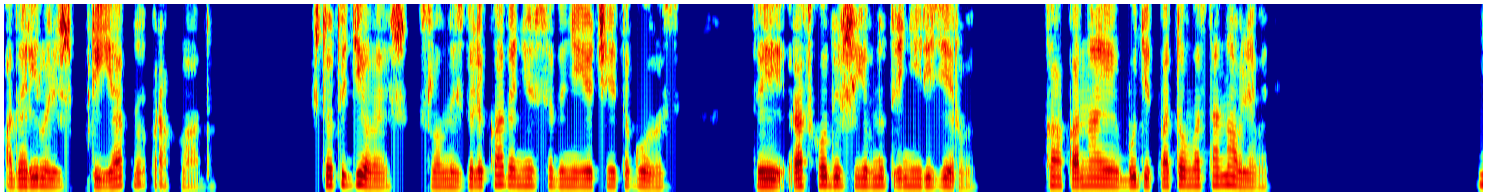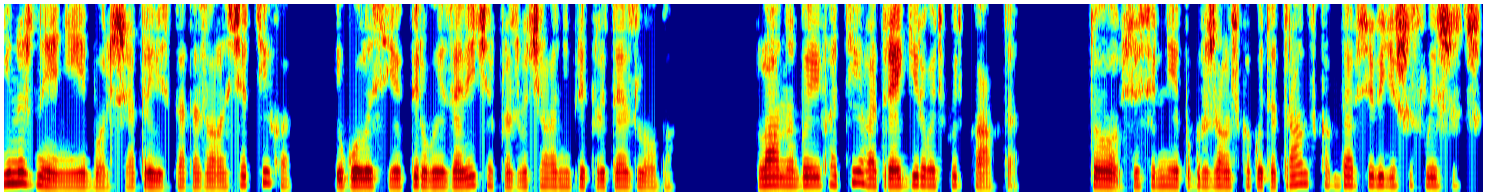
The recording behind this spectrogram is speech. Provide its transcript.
а дарила лишь приятную прохладу. «Что ты делаешь?» Словно издалека донесся до нее чей-то голос. «Ты расходуешь ее внутренние резервы. Как она их будет потом восстанавливать?» «Не нужны они ей больше», — отрывисто отозвалась чертиха, и в голосе ее впервые за вечер прозвучала неприкрытая злоба. Лана бы и хотела отреагировать хоть как-то, то все сильнее погружалась в какой-то транс, когда все видишь и слышишь,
